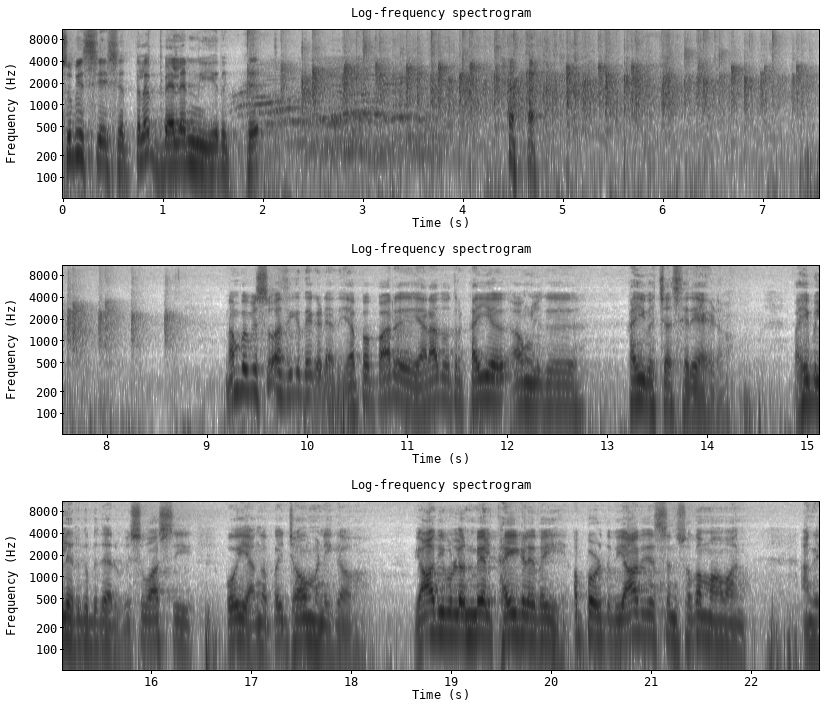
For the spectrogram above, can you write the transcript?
சுவிசேஷத்தில் பலன் இருக்கு. நம்ம விசுவாசிக்கிறதே கிடையாது. எப்போ பாரு யாராவது ஒருத்தர் கையை அவங்களுக்கு கை வச்சா சரியாயிடும். பைபிள் இருக்கு பிதர் விசுவாசி போய் அங்கே போய் ஜெபம் பண்ணிக்கோ. வியாதி உள்ளன் மேல் கைகளை வை. அப்பொழுது வியாதியஸ்தன் சுகமாவான். அங்கே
